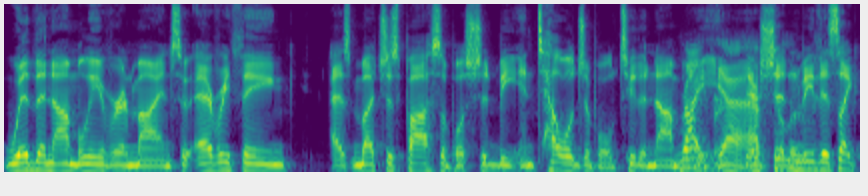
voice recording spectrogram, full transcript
with the non-believer in mind so everything as much as possible should be intelligible to the non-believer. Right, yeah, there shouldn't be this like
